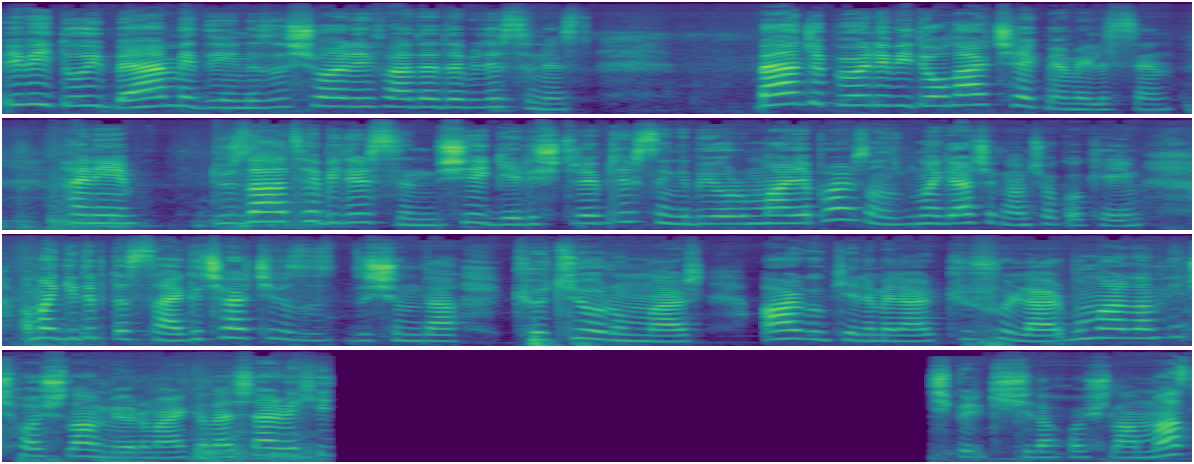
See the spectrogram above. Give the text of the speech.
bir videoyu beğenmediğinizi şöyle ifade edebilirsiniz. Bence böyle videolar çekmemelisin. Hani düzeltebilirsin, bir şey geliştirebilirsin gibi yorumlar yaparsanız buna gerçekten çok okeyim. Ama gidip de saygı çerçevesi dışında kötü yorumlar, argo kelimeler, küfürler bunlardan hiç hoşlanmıyorum arkadaşlar ve hiç hiçbir kişi de hoşlanmaz.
